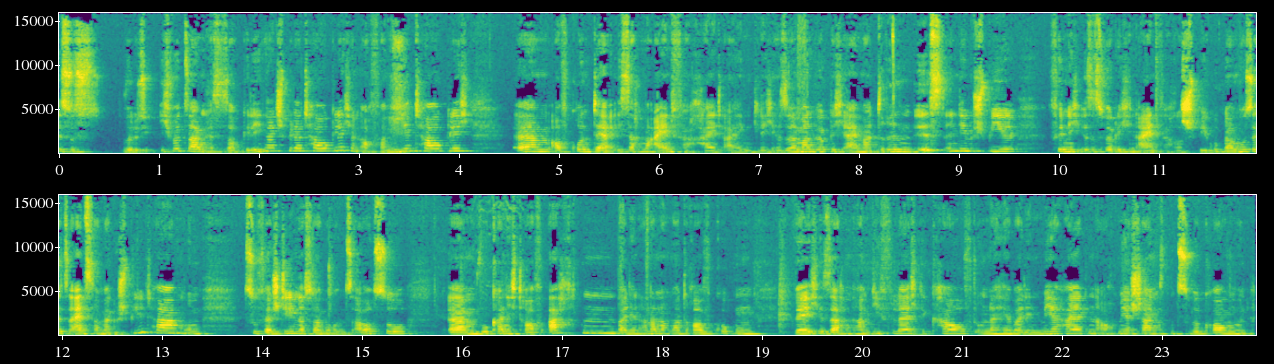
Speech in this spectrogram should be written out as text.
ist es, ich würde sagen, ist es auch Gelegenheitsspielertauglich und auch familientauglich. Ähm, aufgrund der, ich sag mal, Einfachheit eigentlich. Also wenn man wirklich einmal drin ist in dem Spiel, finde ich, ist es wirklich ein einfaches Spiel. Gut, man muss jetzt eins nochmal gespielt haben, um zu verstehen, das war bei uns auch so. Ähm, wo kann ich drauf achten, bei den anderen nochmal drauf gucken, welche Sachen haben die vielleicht gekauft, um daher bei den Mehrheiten auch mehr Chancen zu bekommen? Und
